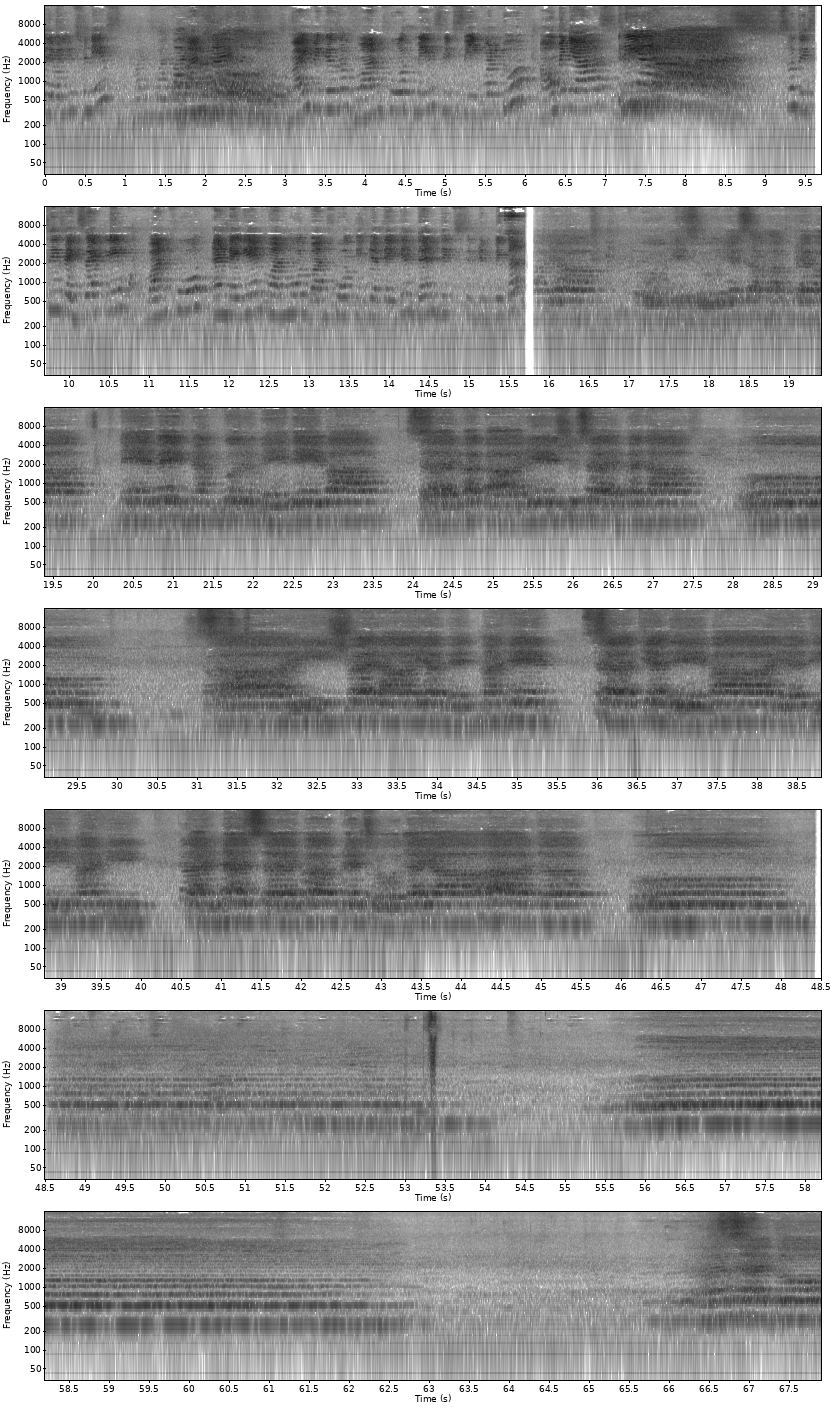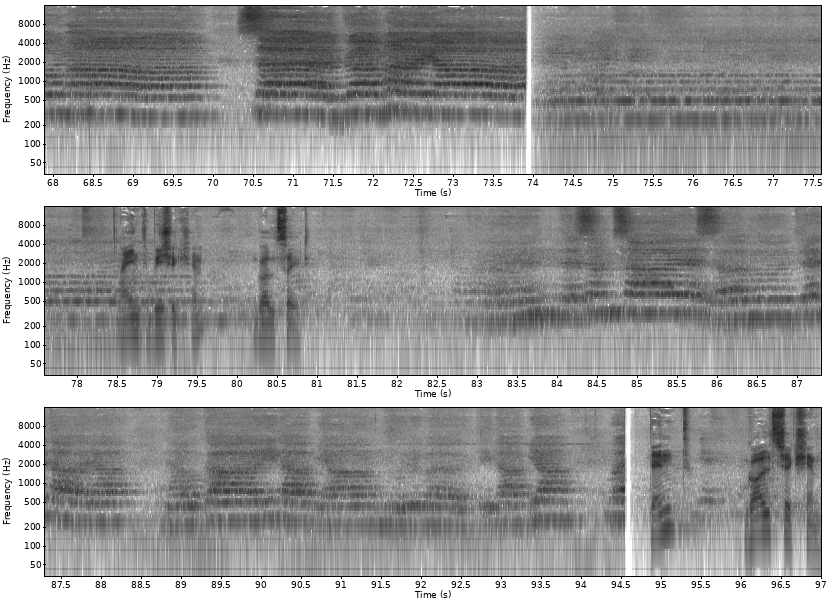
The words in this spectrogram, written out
Revolution is? One. Why? Because of one fourth means it's equal to how many hours? Three hours. So this is exactly one fourth and again one more one fourth if you are taken then this will become ninth B section girls side tenth girls section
